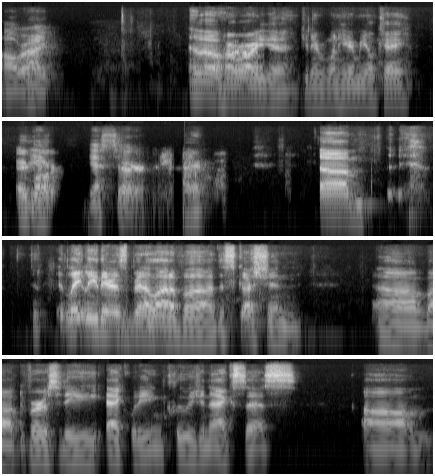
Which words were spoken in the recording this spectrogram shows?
All right. Hello, how are you? Can everyone hear me okay? Hey, Mark. Yes, sir. Um, lately, there's been a lot of uh, discussion uh, about diversity, equity, inclusion, access. Um,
